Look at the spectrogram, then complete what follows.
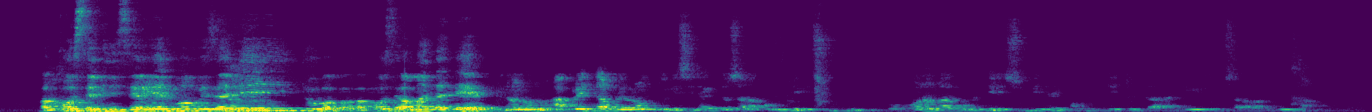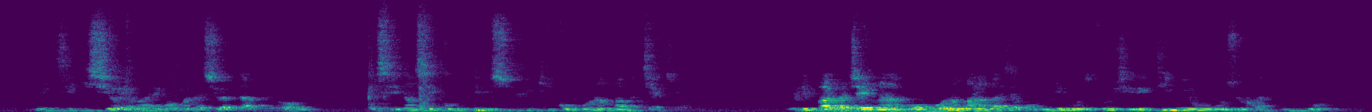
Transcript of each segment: Ba poste ministériel moko ezali to ba poste ya mandataire. Non non, après table ronde to décida que ça la comité de suivi. Au point on a comité de suivi, le comité tout à la tête tout ça va mise en exécution et ma recommandation à table ronde. Et c'est dans ce comité de suivi qui combo na ba tiakia. Au départ ba tiakia na combo na ba na comité moi il faut gérer 10 millions aux autres 10 millions.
